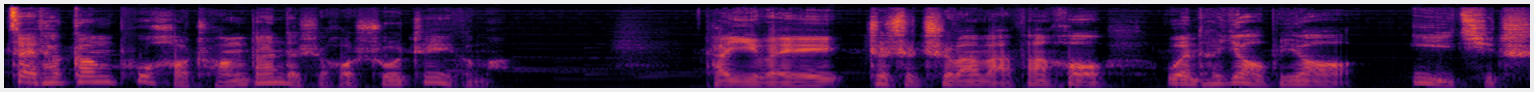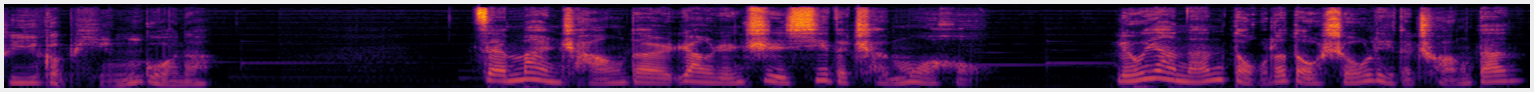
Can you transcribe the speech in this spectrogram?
在他刚铺好床单的时候说这个吗？他以为这是吃完晚饭后问他要不要一起吃一个苹果呢。在漫长的让人窒息的沉默后，刘亚楠抖了抖手里的床单，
